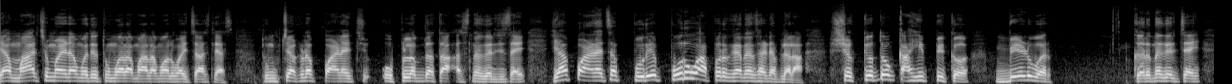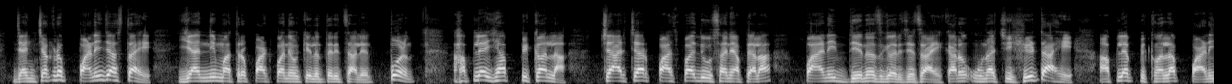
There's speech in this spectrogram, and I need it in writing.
या मार्च महिन्यामध्ये तुम्हाला मालामाल व्हायचा असल्यास तुमच्याकडं पाण्याची उपलब्धता असणं गरजेचं आहे. या पाण्याचा पुरेपूर वापर करण्यासाठी आपल्याला शक्यतो काही पिकं बेडवर करणं गरजेचं आहे ज्यांच्याकडं पाणी जास्त आहे यांनी मात्र पाठपाण्यावर केलं तरी चालेल. पण आपल्या ह्या पिकांना चार चार पाच पाच दिवसांनी आपल्याला पाणी देणंच गरजेचं आहे. कारण उन्हाची हीट आहे आपल्या पिकांना पाणी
